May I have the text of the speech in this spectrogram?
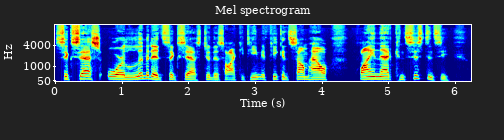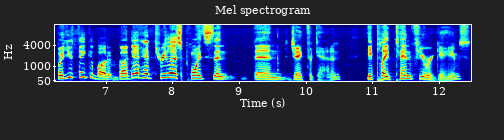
success or limited success to this hockey team if he can somehow find that consistency. But you think about it, Gaudette had three less points than than Jake Virtanen. He played 10 fewer games.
